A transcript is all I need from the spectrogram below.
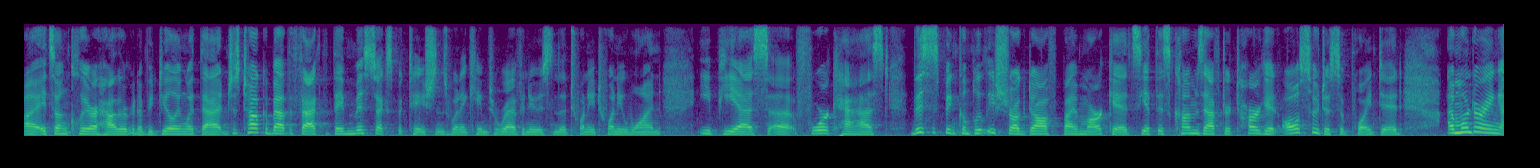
Uh, it's unclear how they're going to be dealing with that. Just talk about the fact that they missed expectations when it came to revenues in the 2021 EPS uh, forecast. This has been completely shrugged off by markets, yet this comes after Target also disappointed. I'm wondering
